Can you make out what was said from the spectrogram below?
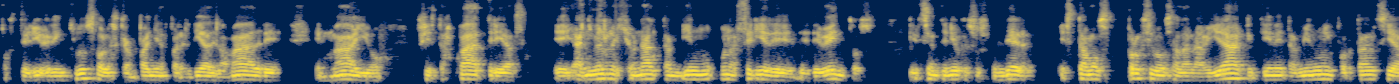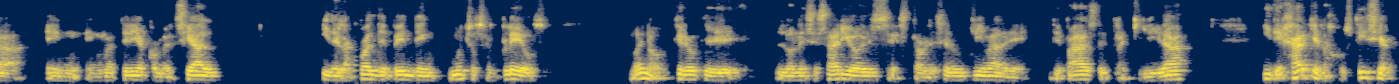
posteriores, incluso las campañas para el Día de la Madre en mayo, fiestas patrias, eh, a nivel regional también una serie de, eventos que se han tenido que suspender. Estamos próximos a la Navidad, que tiene también una importancia en, materia comercial y de la cual dependen muchos empleos. Bueno, creo que lo necesario es establecer un clima de, paz, de tranquilidad y dejar que la justicia,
